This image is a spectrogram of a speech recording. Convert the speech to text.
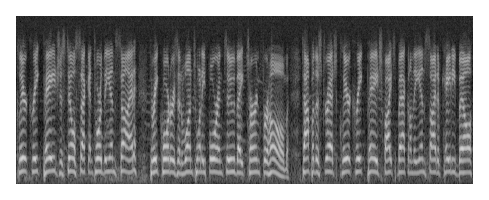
Clear Creek Page is still second toward the inside. Three quarters and 124 and 2. They turn for home. Top of the stretch, Clear Creek Page fights back on the inside of Katie Bell.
